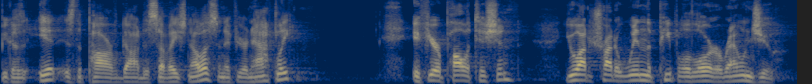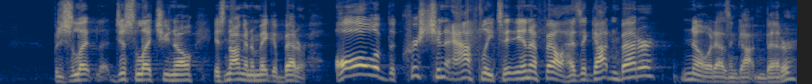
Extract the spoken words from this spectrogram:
because it is the power of God to salvation. Now, listen, if you're an athlete, if you're a politician, you ought to try to win the people of the Lord around you. But just let, just let you know, it's not going to make it better. All of the Christian athletes in NFL, has it gotten better? No, it hasn't gotten better.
